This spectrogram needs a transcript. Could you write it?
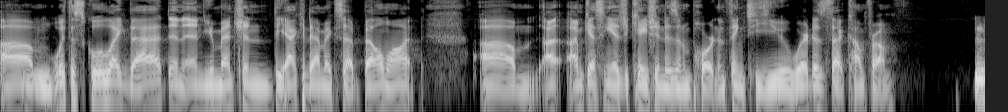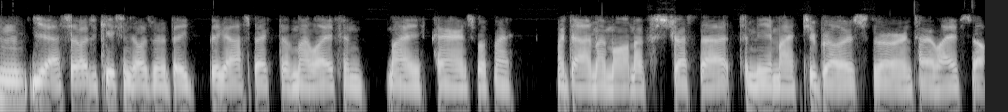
Um, mm. With a school like that, and and you mentioned the academics at Belmont. Um, I, am guessing education is an important thing to you. Where does that come from? Mm-hmm. Yeah, so education's always been a big big aspect of my life, and my parents, both my my dad and my mom, have stressed that to me and my two brothers throughout our entire life. So,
